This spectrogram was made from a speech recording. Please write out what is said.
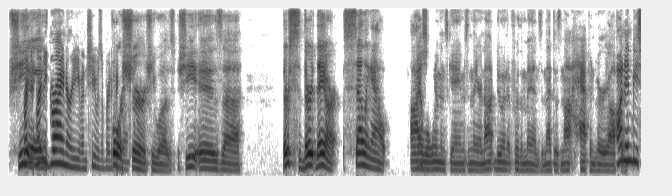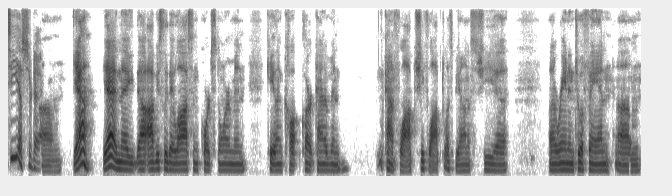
she Brittany, is, Brittney Griner, even she was a Brady for sure she was she is uh they're they're they are selling out Yes. iowa women's games and they are not doing it for the men's and that does not happen very often on NBC yesterday. um yeah yeah and they uh, obviously they lost in court storm and caitlin clark kind of in kind of flopped she flopped let's be honest she uh, uh ran into a fan um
